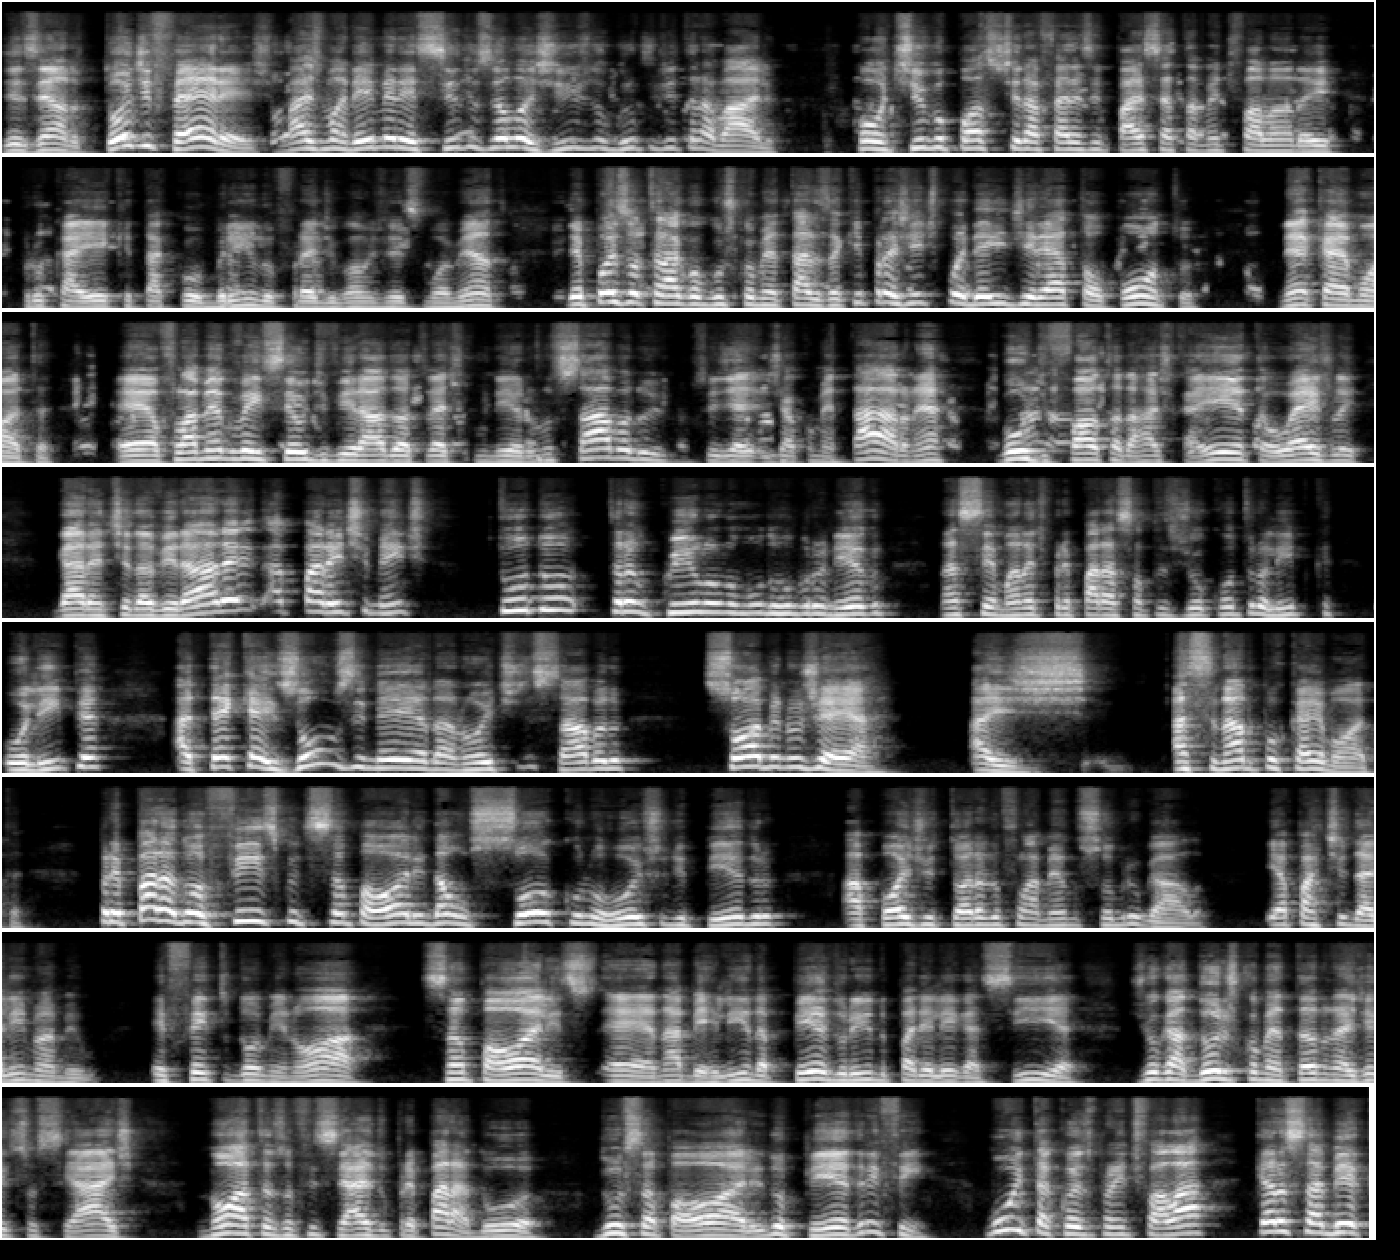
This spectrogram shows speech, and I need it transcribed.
dizendo: tô de férias, mas mandei merecidos elogios no grupo de trabalho. Contigo posso tirar férias em paz, certamente falando aí para o Caê que está cobrindo o Fred Gomes nesse momento. Depois eu trago alguns comentários aqui para a gente poder ir direto ao ponto, né, Caê Mota? É, o Flamengo venceu de virado o Atlético Mineiro no sábado, vocês já, já comentaram, né? Gol de falta da Rascaeta, Wesley garantida a virada, e aparentemente tudo tranquilo no mundo rubro-negro na semana de preparação para esse jogo contra o Olímpia até que às 11h30 da noite de sábado sobe no GE, as... assinado por Caemota. Preparador físico de São Paulo dá um soco no rosto de Pedro após vitória do Flamengo sobre o Galo. E a partir dali, meu amigo, efeito dominó, São Paulo é, na Berlinda, Pedro indo para a delegacia, jogadores comentando nas redes sociais, notas oficiais do preparador, do São Paulo, do Pedro, enfim, muita coisa para a gente falar. Quero saber,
